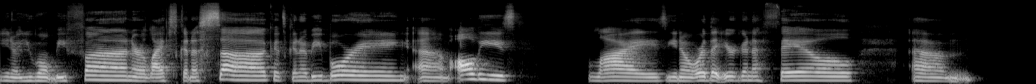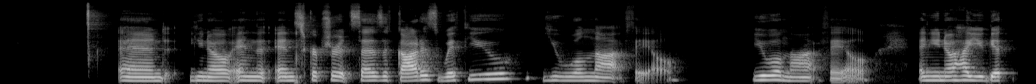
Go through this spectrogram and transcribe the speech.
you know you won't be fun or life's gonna suck it's gonna be boring um, all these lies you know or that you're gonna fail um, and, you know, in, in scripture, it says, if God is with you, you will not fail. You will not fail. And you know how you get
